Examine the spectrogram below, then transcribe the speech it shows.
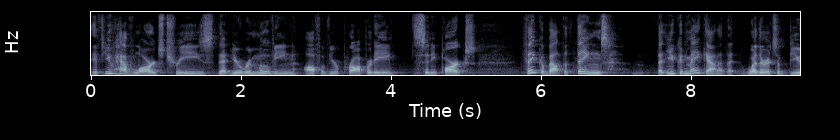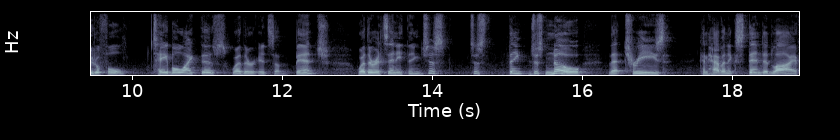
if you have large trees that you're removing off of your property, city parks, think about the things that you can make out of it, whether it's a beautiful table like this, whether it's a bench, whether it's anything. Just, just think, just know that trees can have an extended life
